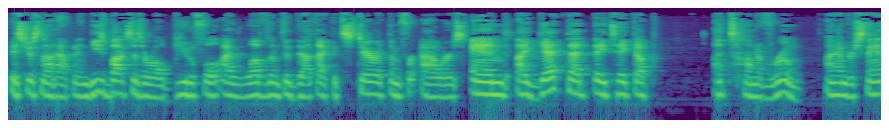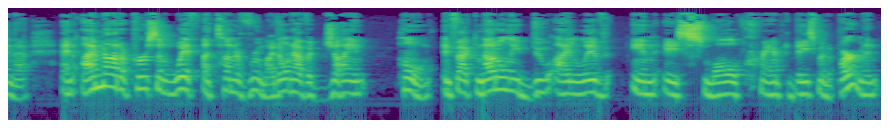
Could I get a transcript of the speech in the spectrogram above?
It's just not happening. These boxes are all beautiful. I love them to death. I could stare at them for hours. And I get that they take up a ton of room. I understand that. And I'm not a person with a ton of room. I don't have a giant home. In fact, not only do I live in a small, cramped basement apartment,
